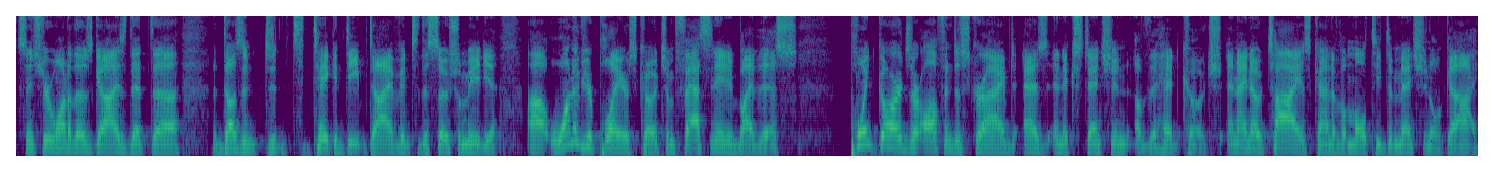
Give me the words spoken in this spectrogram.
since you're one of those guys that uh, doesn't d- take a deep dive into the social media. Uh, one of your players, coach, I'm fascinated by this. Point guards are often described as an extension of the head coach. And I know Ty is kind of a multi-dimensional guy.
